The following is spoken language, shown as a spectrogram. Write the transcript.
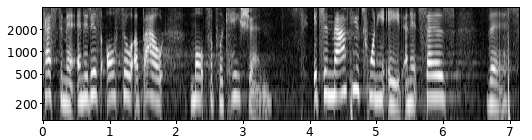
Testament, and it is also about multiplication. It's in Matthew 28, and it says this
